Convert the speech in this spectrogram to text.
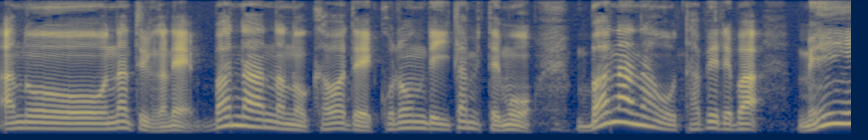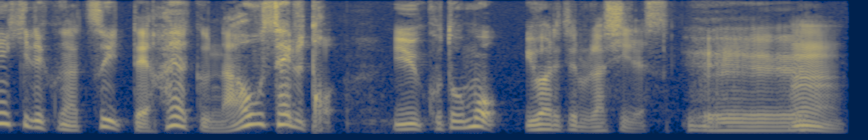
あのーなんていうかねバナナの皮で転んで痛めてもバナナを食べれば免疫力がついて早く治せるということも言われてるらしいです、へえうん、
